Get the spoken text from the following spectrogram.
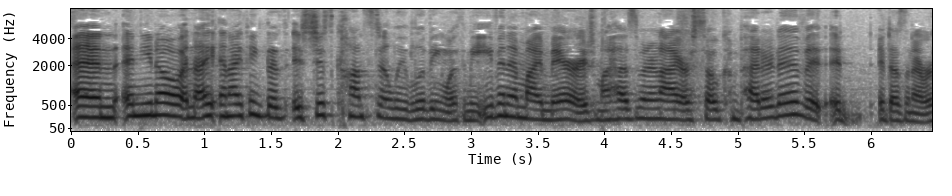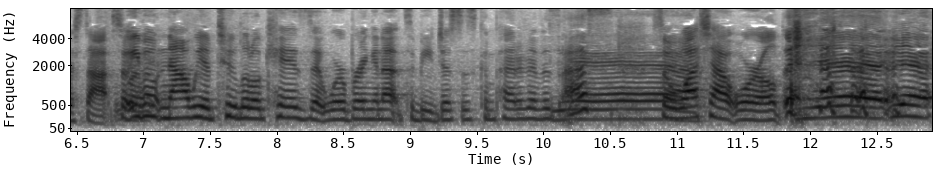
And and you know, and I and I think that it's just constantly living with me. Even in my marriage, my husband and I are so competitive, it it, it doesn't ever stop. So Right. even now we have two little kids that we're bringing up to be just as competitive as Yeah. us. So watch out, world. yeah, yeah.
